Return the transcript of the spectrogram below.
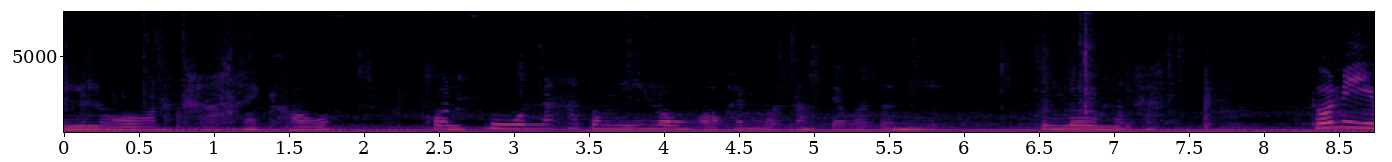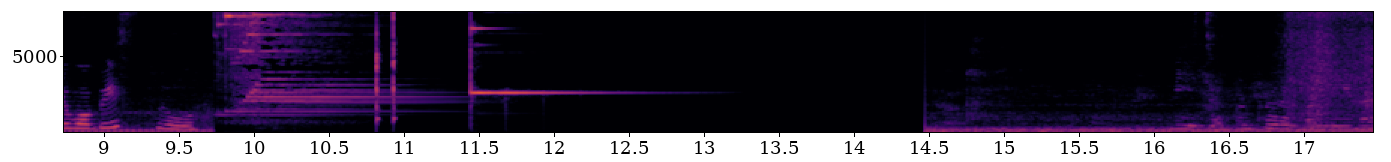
นี้รอนะคะ ให้เขาคนปูนนะคะ ตรงนี้ลงออกให้หมดนะแต่ว่าตอนนี้เพิ่งเริ่มนะคะโทนี่วอบิสลูนี่จะเพื่อนๆวันนี้นะ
